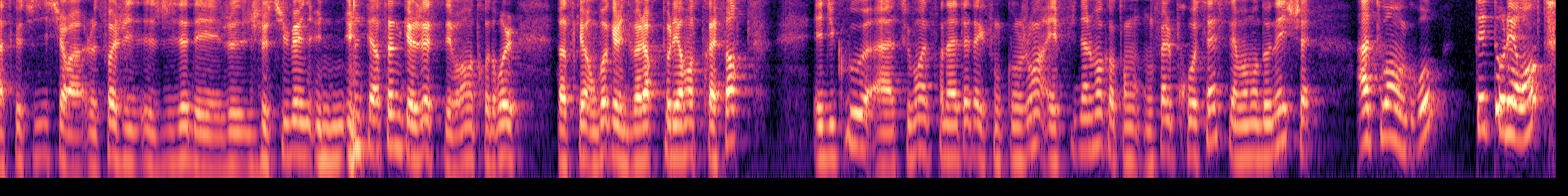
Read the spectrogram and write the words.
à ce que tu dis sur. euh, L'autre fois, je, disais des. Je, je suivais une, une- une personne que j'ai, c'était vraiment trop drôle. Parce qu'on voit qu'elle a une valeur tolérance très forte. Et du coup, euh, souvent, elle se prenait la tête avec son conjoint. Et finalement, quand on, on fait le process, à un moment donné, je fais Ah, toi, en gros, t'es tolérante?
